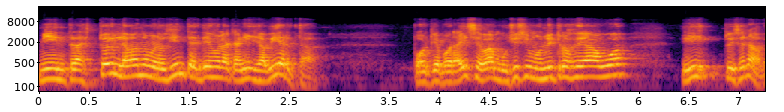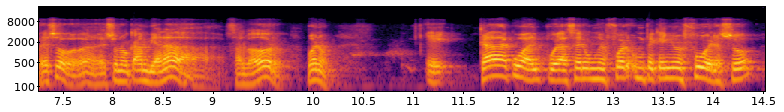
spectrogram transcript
mientras estoy lavándome los dientes dejo la canilla abierta, porque por ahí se van muchísimos litros de agua y tú dices, no, pero eso, eso no cambia nada, Salvador. Bueno, eh, cada cual puede hacer un, un pequeño esfuerzo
